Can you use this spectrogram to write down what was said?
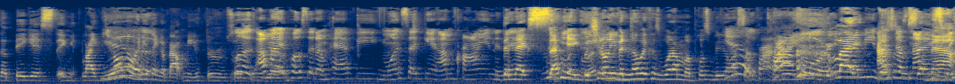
the biggest thing. Like you don't know anything about me through social Look, media. I might post that I'm happy. One second, I'm crying, and the then- next second, but you don't even know it because what I'm gonna post a video of Yeah, myself crying. cry for it. You know what I mean? That's That's what I'm just not saying. Now.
